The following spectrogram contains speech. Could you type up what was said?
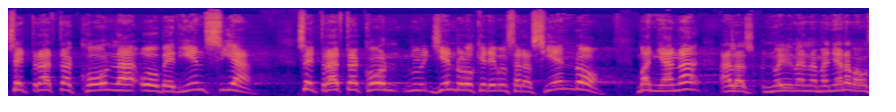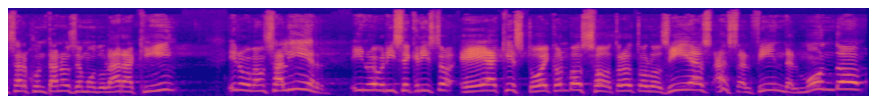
Se trata con la obediencia. Se trata con yendo lo que debemos estar haciendo. Mañana a las nueve de la mañana vamos a juntarnos de modular aquí y luego vamos a salir. Y luego dice Cristo, he aquí estoy con vosotros todos los días hasta el fin del mundo.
